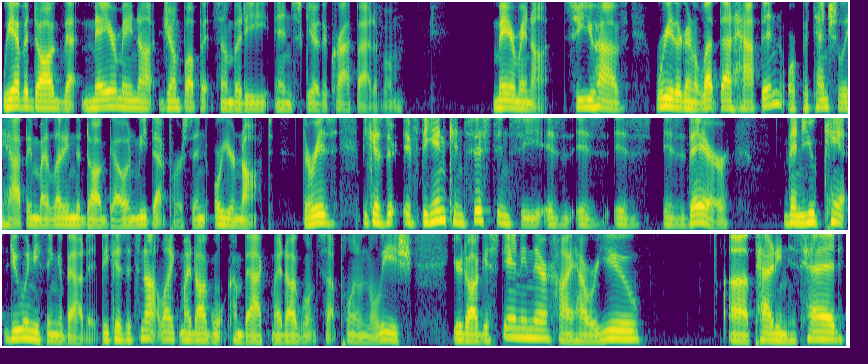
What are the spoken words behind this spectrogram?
we have a dog that may or may not jump up at somebody and scare the crap out of them may or may not so you have we're either going to let that happen or potentially happen by letting the dog go and meet that person or you're not there is because there, if the inconsistency is is is is there then you can't do anything about it because it's not like my dog won't come back, my dog won't stop pulling on the leash. Your dog is standing there, hi, how are you? Uh, patting his head,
